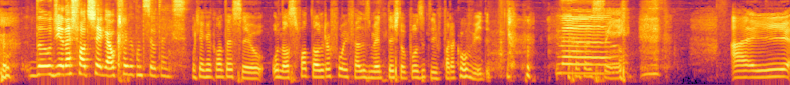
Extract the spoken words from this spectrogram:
do dia das fotos chegar, o que foi que aconteceu, Thaís? O que é que aconteceu? O nosso fotógrafo, infelizmente, testou positivo para a Covid. Não. Sim. Aí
